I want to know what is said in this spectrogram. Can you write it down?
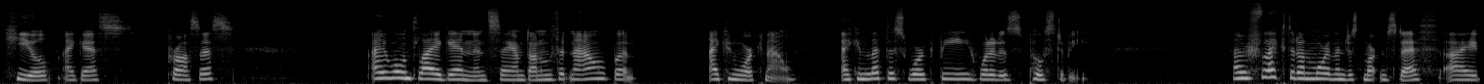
heal, I guess, process. I won't lie again and say I'm done with it now, but I can work now. I can let this work be what it is supposed to be. I reflected on more than just Martin's death. I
